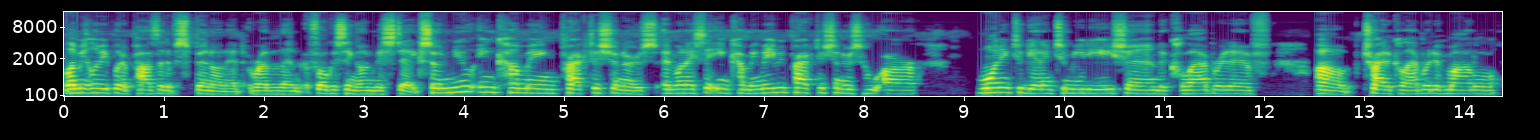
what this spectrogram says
let me let me put a positive spin on it rather than focusing on mistakes. So new incoming practitioners and when i say incoming maybe practitioners who are wanting to get into mediation the collaborative um, try the collaborative model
